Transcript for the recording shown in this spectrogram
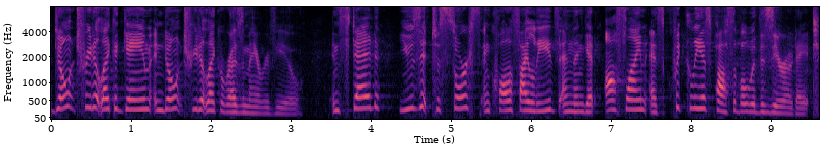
Don't treat it like a game and don't treat it like a resume review. Instead, use it to source and qualify leads and then get offline as quickly as possible with the zero date.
